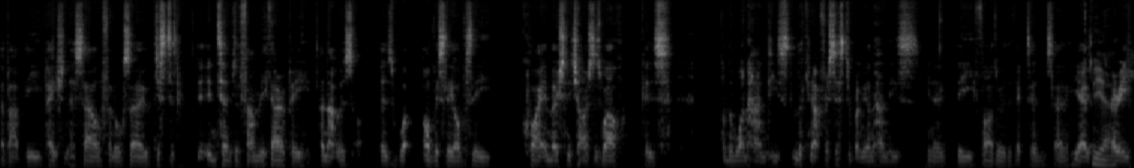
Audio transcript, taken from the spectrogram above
about the patient herself, and also just to, in terms of family therapy, and that was as what obviously obviously quite emotionally charged as well because on the one hand he's looking out for his sister, but on the other hand he's you know the father of the victim. So yeah, Yeah. very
